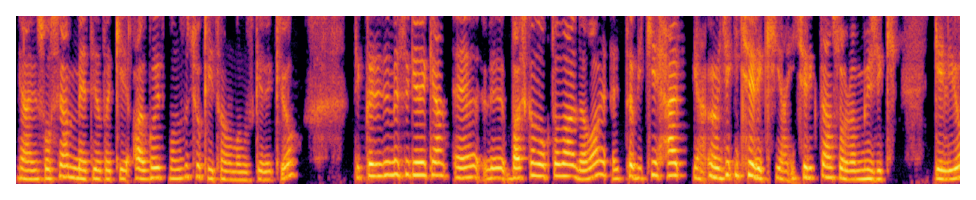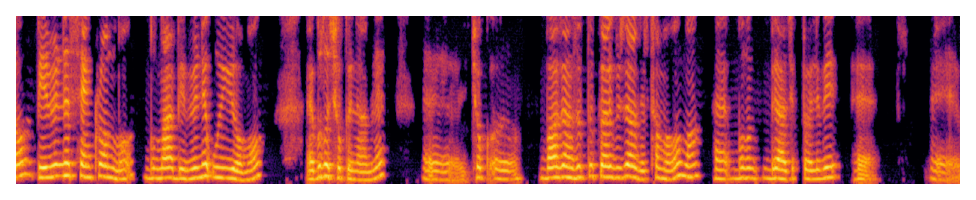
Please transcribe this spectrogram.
yani sosyal medyadaki algoritmanızı çok iyi tanımanız gerekiyor. Dikkat edilmesi gereken e, başka noktalar da var. E, tabii ki her yani önce içerik yani içerikten sonra müzik geliyor. Birbirine senkron mu? Bunlar birbirine uyuyor mu? E, bu da çok önemli. E, çok e, bazen zıtlıklar güzeldir tamam ama e, bunu birazcık böyle bir e, e,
